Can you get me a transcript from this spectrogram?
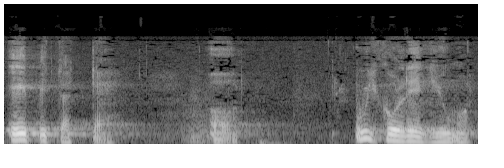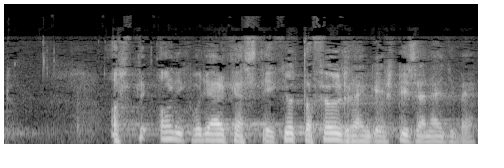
építette a új kollégiumot. Azt alig, hogy elkezdték, jött a földrengés 11-be,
